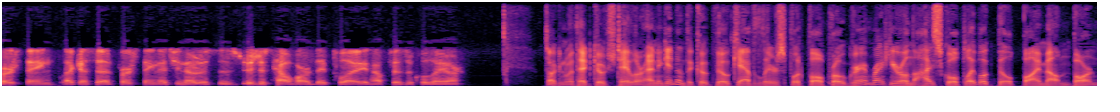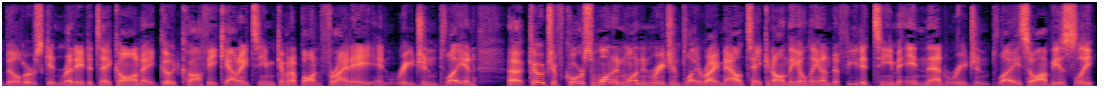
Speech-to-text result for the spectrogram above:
first thing, like I said, first thing that you notice is, is just how hard they play and how physical they are. Talking with head coach Taylor Hennigan of the Cookeville Cavaliers football program right here on the high school playbook built by Mountain Barn Builders, getting ready to take on a good Coffee County team coming up on Friday in region play. And uh, coach, of course, one and one in region play right now, taking on the only undefeated team in that region play. So obviously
